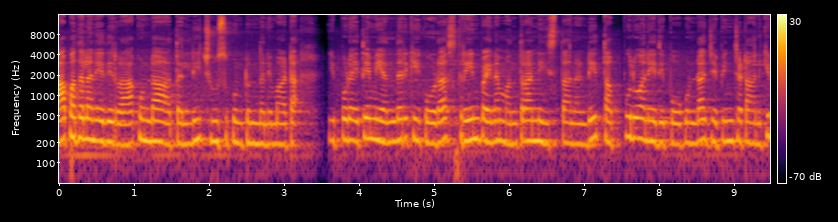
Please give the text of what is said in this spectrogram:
ఆపదలనేది రాకుండా ఆ తల్లి చూసుకుంటుందన్నమాట. ఇప్పుడైతే మీ అందరికీ కూడా స్క్రీన్ పైన మంత్రాన్ని ఇస్తానండి. తప్పులు అనేది పోకుండా జపించటానికి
